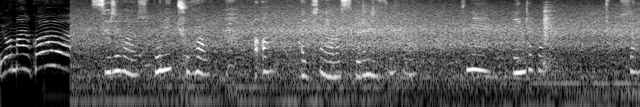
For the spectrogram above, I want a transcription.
bilmiyordum. Sarı var. Bu ne? Çuha. Aa. Ay bir saniye ama siz göremiyorsunuz da. Bu ne? Renge bak. Çok güzel.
